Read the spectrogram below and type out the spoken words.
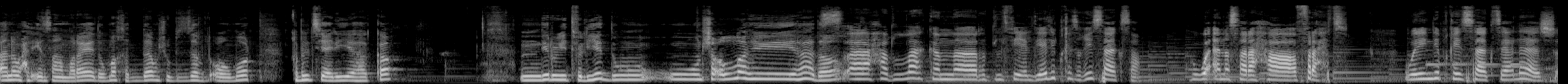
أنا واحد الانسان مريض وما خدامش وبزاف الأمور. قبلتي عليا هكا. نديرو يد في اليد و... وإن شاء الله هذا. صراحة الله كان رد الفعل ديالي بقيت غير ساكتة. هو أنا صراحة فرحت. ولكني بقيت ساكتة. علاش؟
